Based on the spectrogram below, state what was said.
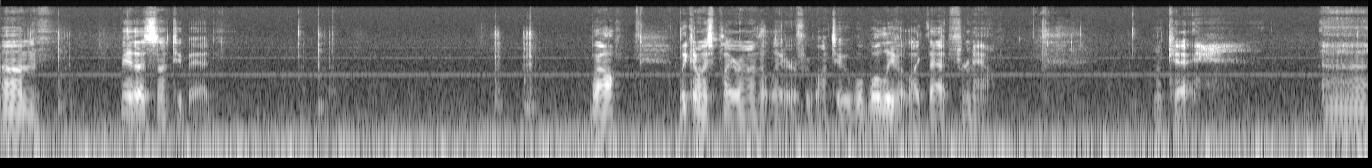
Um, maybe that's not too bad. Well, we can always play around with it later if we want to. We'll, we'll leave it like that for now. Okay. Uh,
